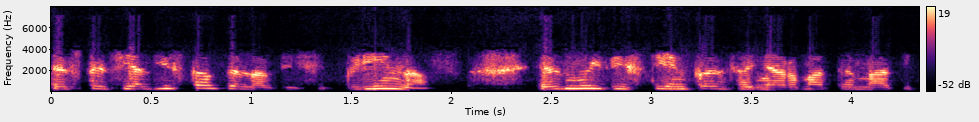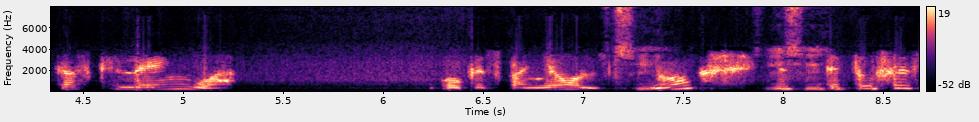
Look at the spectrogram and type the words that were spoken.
especialistas de las disciplinas. Es muy distinto enseñar matemáticas que lengua o que español, ¿no? Entonces,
